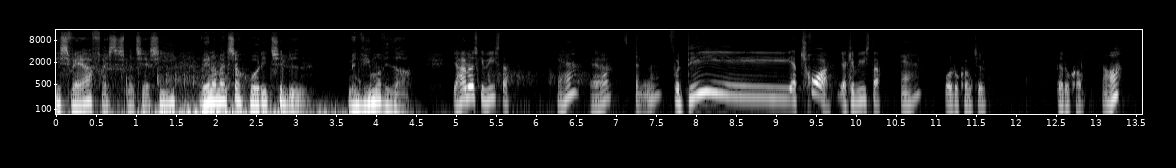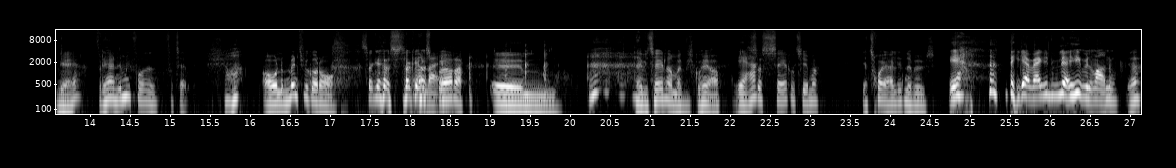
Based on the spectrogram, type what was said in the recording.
Desværre fristes man til at sige, vender man så hurtigt til lyden. Men vi må videre. Jeg har noget, jeg skal vise dig. Ja, Ja, spændende. fordi jeg tror, jeg kan vise dig, Ja. hvor du kom til, da du kom. Nå, Ja, for det har jeg nemlig fået fortalt. Nå. Og mens vi går over, så kan jeg, så kan Åh, jeg spørge dig. Øhm, da vi talte om, at vi skulle herop, Ja. så sagde du til mig, jeg tror, jeg er lidt nervøs. ja, det kan jeg mærke, at det bliver helt vildt meget nu. Ja. Jeg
